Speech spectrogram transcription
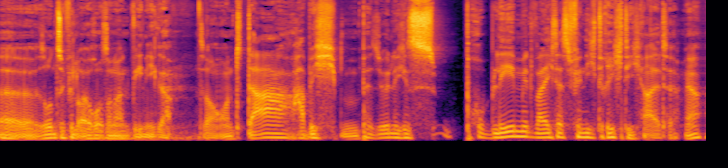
äh, so und so viel Euro, sondern weniger. So, und da habe ich ein persönliches Problem mit, weil ich das für nicht richtig halte. Ja.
